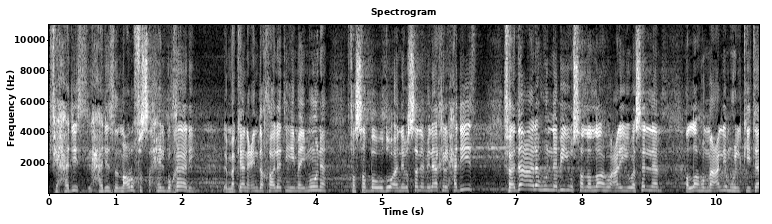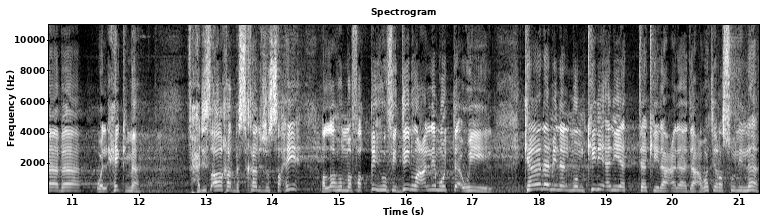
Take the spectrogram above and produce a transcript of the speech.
في حديث الحديث المعروف في صحيح البخاري لما كان عند خالته ميمونة فصب وضوء النبي صلى الله عليه وسلم إلى آخر الحديث فدعا له النبي صلى الله عليه وسلم اللهم علمه الكتاب والحكمة. في حديث آخر بس خارج الصحيح اللهم فقهه في الدين وعلمه التأويل. كان من الممكن أن يتكل على دعوة رسول الله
